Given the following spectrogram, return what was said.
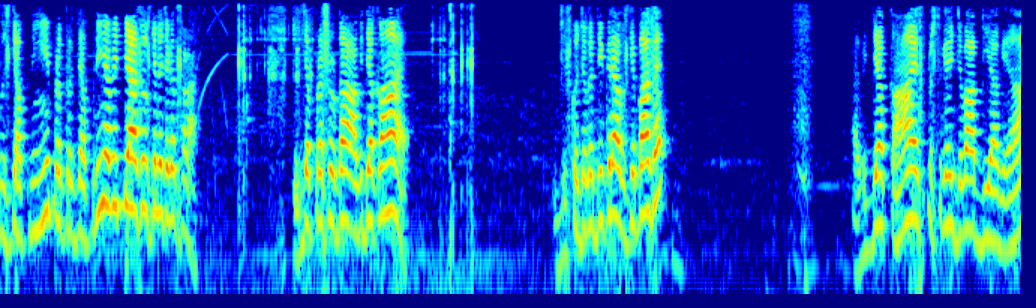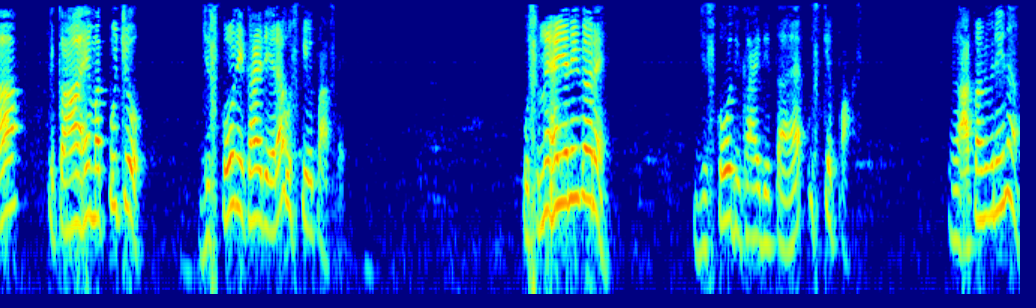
उसकी अपनी ही प्रकृति, अपनी अविद्या से उसके लिए जगत खड़ा है। जब प्रश्न उठा, अविद्या कहाँ है? जिसको जगत दिख रहा है, उसके पास है। अविद्या कहाँ है? इस प्रश्न का जवाब दिया गया कि कहा है मत पूछो। जिसको दिखाई दे रहा है, उसके पास है। उसमें है ये नहीं कह रहे जिसको दिखाई देता है, उसके पास। आत्मा में भी नहीं ना?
